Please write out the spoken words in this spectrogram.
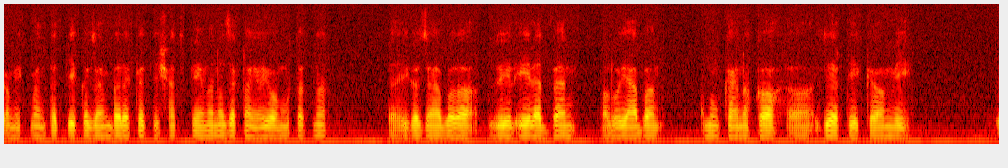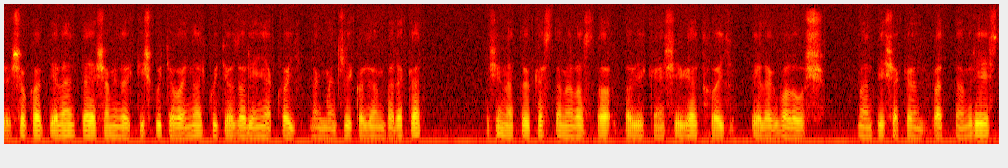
amik mentették az embereket, és hát filmen ezek nagyon jól mutatnak. De igazából az életben valójában a munkának a, az értéke, ami sokat jelent, teljesen mindegy kiskutya vagy nagy kutya, az a lényeg, hogy megmentsék az embereket. És innentől kezdtem el azt a tevékenységet, hogy tényleg valós mentéseken vettem részt,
